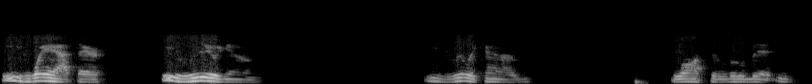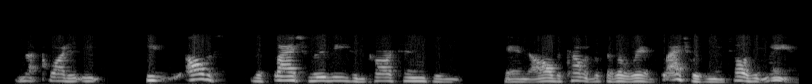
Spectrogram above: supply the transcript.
He's way out there. He's real young. He's really kind of lost it a little bit. He's not quite. He, he all the the Flash movies and cartoons and and all the comic books I've ever read. Flash was an intelligent man.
